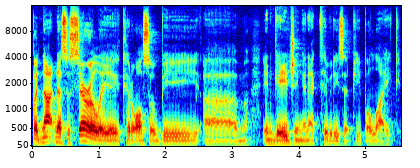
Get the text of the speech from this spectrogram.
but not necessarily. It could also be um, engaging in activities that people like.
